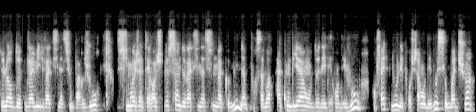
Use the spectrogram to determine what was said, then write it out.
de l'ordre de 20 000 vaccinations par jour. Si moi j'interroge le centre de vaccination de ma commune pour savoir à combien on donnait des rendez-vous, en fait, nous, les prochains rendez-vous, c'est au mois de juin.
